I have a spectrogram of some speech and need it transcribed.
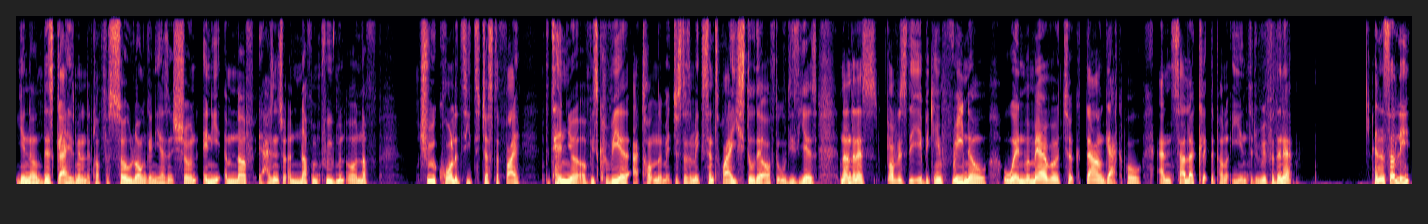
You know, this guy has been at the club for so long and he hasn't shown any enough, it hasn't shown enough improvement or enough true quality to justify the tenure of his career at Tottenham. It just doesn't make sense why he's still there after all these years. Nonetheless, obviously it became 3 0 when Romero took down Gakpo and Salah clipped the penalty into the roof of the net. And then suddenly,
